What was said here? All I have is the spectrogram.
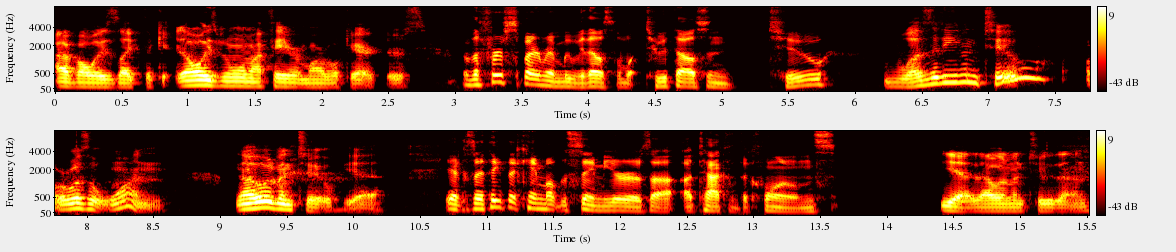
I've always liked the, it's always been one of my favorite Marvel characters. The first Spider Man movie that was what two thousand two. Was it even two? Or was it one? No, it would have been two, yeah. Yeah, because I think that came out the same year as uh, Attack of the Clones. Yeah, that would have been two then.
